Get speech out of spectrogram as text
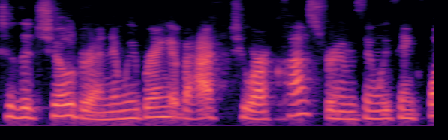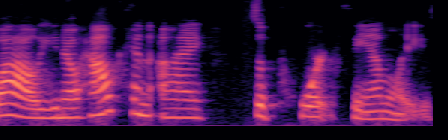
to the children and we bring it back to our classrooms and we think wow you know how can i support families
